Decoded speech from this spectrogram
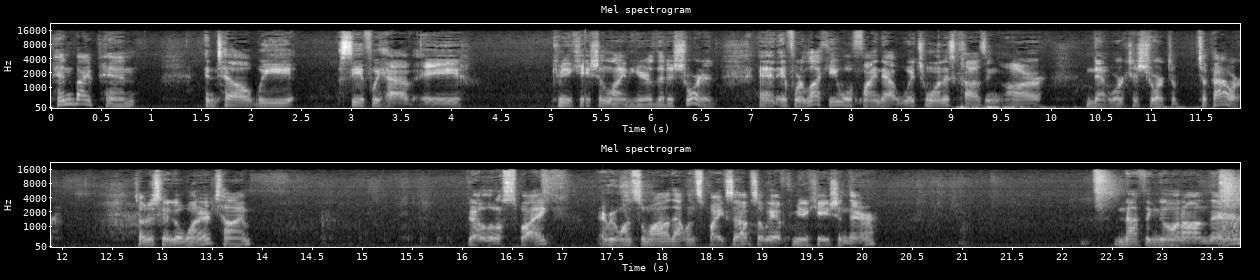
pin by pin until we see if we have a communication line here that is shorted. And if we're lucky, we'll find out which one is causing our network to short to, to power. So I'm just going to go one at a time. Got a little spike. Every once in a while, that one spikes up, so we have communication there. Nothing going on there.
